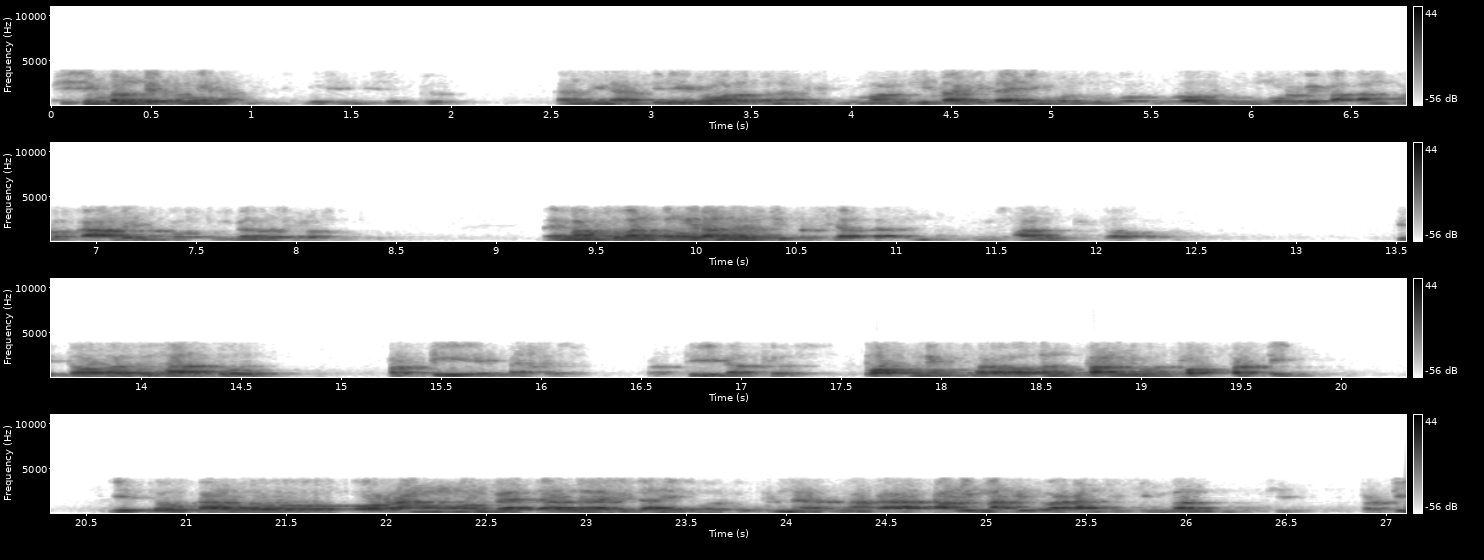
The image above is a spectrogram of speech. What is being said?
disimpan di pengiran. Itu disebut Kanjeng Nabi ini rumah tenang. Memang kita kita ini pun tuh, pulau itu umur patang puluh kali, nopo tunggal terus. Memang soal pangeran harus dipersiapkan. Ini selalu di toko. Di itu satu peti, peti kados pok nih, kalau tentang itu pok peti. Itu kalau orang membaca la ilaha illallah itu benar, maka kalimat itu akan disimpan di peti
